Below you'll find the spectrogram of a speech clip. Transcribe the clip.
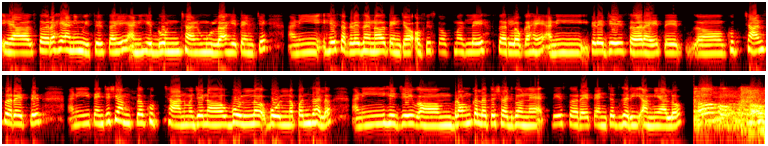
ह्या सर आहे आणि मिसेस आहे आणि हे दोन छान मुलं आहे त्यांचे. आणि हे सगळेजण त्यांच्या ऑफिस टॉपमधले सर लोक आहे. आणि इकडे जे सर आहे ते खूप छान सर आहेत ते. आणि त्यांच्याशी आमचं खूप छान म्हणजे न बोलणं बोलणं पण झालं. आणि हे जे ब्राऊन कलरचं शर्ट घालून आहे ते सर आहे त्यांच्याच घरी आम्ही आलो. हो हो. हो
